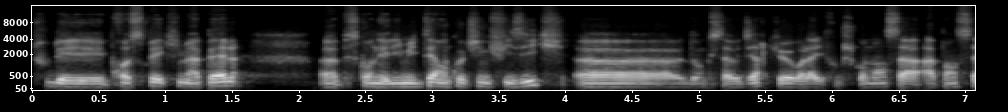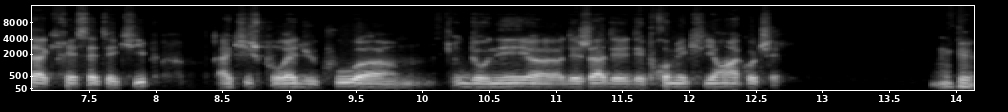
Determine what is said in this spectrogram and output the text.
tous les prospects qui m'appellent. Euh, parce qu'on est limité en coaching physique. Euh, donc ça veut dire que voilà, il faut que je commence à, penser à créer cette équipe à qui je pourrais du coup euh, donner déjà des, premiers clients à coacher. Ok.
